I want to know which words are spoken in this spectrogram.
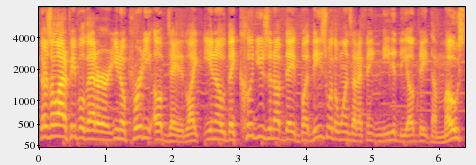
There's a lot of people that are, you know, pretty updated. Like, you know, they could use an update, but these were the ones that I think needed the update the most.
